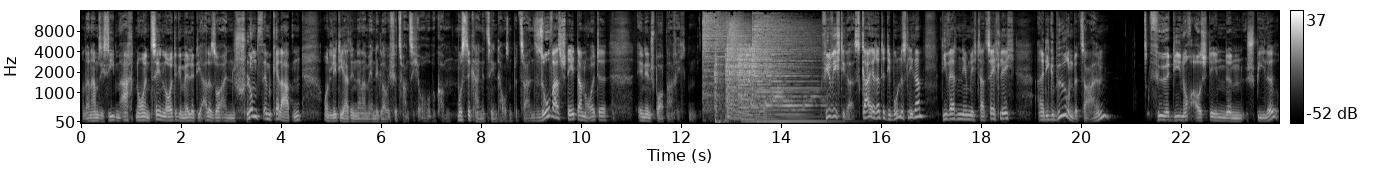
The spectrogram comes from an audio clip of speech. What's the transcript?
Und dann haben sich sieben, acht, neun, zehn Leute gemeldet, die alle so einen Schlumpf im Keller hatten. Und Litti hat ihn dann am Ende, glaube ich, für 20 Euro bekommen. Musste keine 10.000 bezahlen. Sowas steht dann heute in den Sportnachrichten. Viel wichtiger, Sky rettet die Bundesliga. Die werden nämlich tatsächlich äh, die Gebühren bezahlen für die noch ausstehenden Spiele,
